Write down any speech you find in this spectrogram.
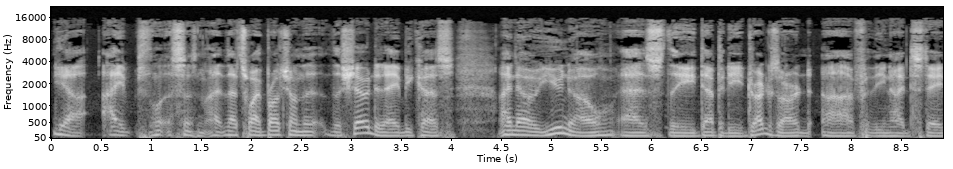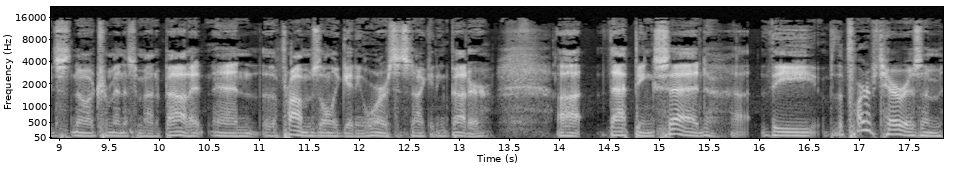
Yeah, I listen. I, that's why I brought you on the, the show today because I know you know, as the deputy drug czar uh, for the United States, know a tremendous amount about it, and the problem is only getting worse. It's not getting better. Uh, that being said, uh, the the part of terrorism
